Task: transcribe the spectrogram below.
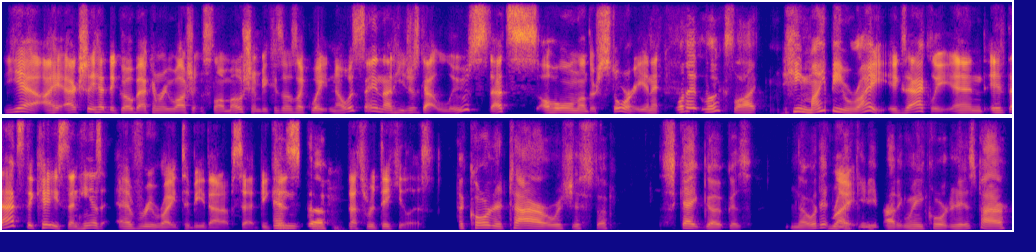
Yeah, I actually had to go back and rewatch it in slow motion because I was like, wait, Noah's saying that he just got loose. That's a whole nother story. And it What it looks like. he might be right, exactly. And if that's the case, then he has every right to be that upset because the that's ridiculous. the quarter tire was just a scapegoat because Noah didn't Right. make anybody when he quartered his tire.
